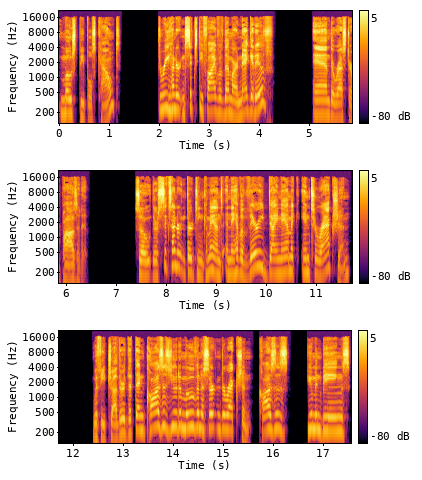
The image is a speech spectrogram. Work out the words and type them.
most people's count. 365 of them are negative and the rest are positive. So there's 613 commands, and they have a very dynamic interaction with each other that then causes you to move in a certain direction, causes human beings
